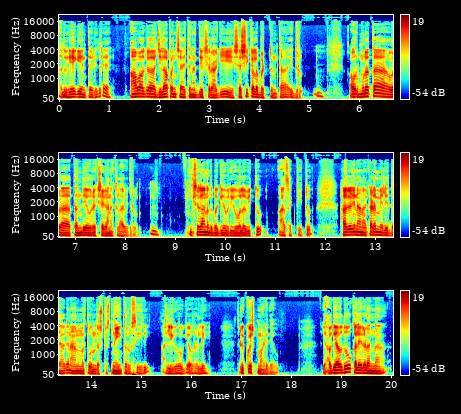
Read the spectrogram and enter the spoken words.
ಅದು ಹೇಗೆ ಅಂತ ಹೇಳಿದರೆ ಆವಾಗ ಜಿಲ್ಲಾ ಪಂಚಾಯತಿನ ಅಧ್ಯಕ್ಷರಾಗಿ ಶಶಿಕಲಾ ಭಟ್ ಅಂತ ಇದ್ದರು ಅವರು ಮೂಲತಃ ಅವರ ತಂದೆಯವರು ಯಕ್ಷಗಾನ ಕಲಾವಿದರು. ಯಕ್ಷಗಾನದ ಬಗ್ಗೆ ಅವರಿಗೆ ಒಲವಿತ್ತು ಆಸಕ್ತಿ ಇತ್ತು. ಹಾಗಾಗಿ ನಾನು ಅಕಾಡೆಮಿಯಲ್ಲಿದ್ದಾಗ ನಾನು ಮತ್ತು ಒಂದಷ್ಟು ಸ್ನೇಹಿತರು ಸೇರಿ ಅಲ್ಲಿಗೆ ಹೋಗಿ ಅವರಲ್ಲಿ ರಿಕ್ವೆಸ್ಟ್ ಮಾಡಿದೆವು. ಯಾವುದ್ಯಾವುದೋ ಕಲೆಗಳನ್ನು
